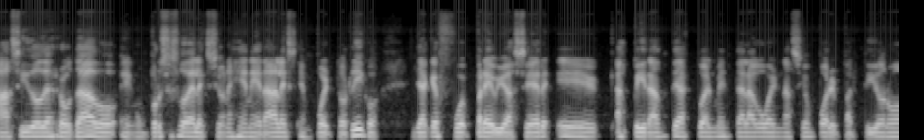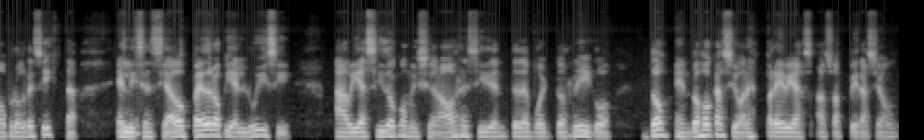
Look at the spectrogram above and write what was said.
ha sido derrotado en un proceso de elecciones generales en Puerto Rico, ya que fue previo a ser eh, aspirante actualmente a la gobernación por el Partido Nuevo Progresista. El licenciado Pedro Pierluisi había sido comisionado residente de Puerto Rico dos, en dos ocasiones previas a su aspiración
